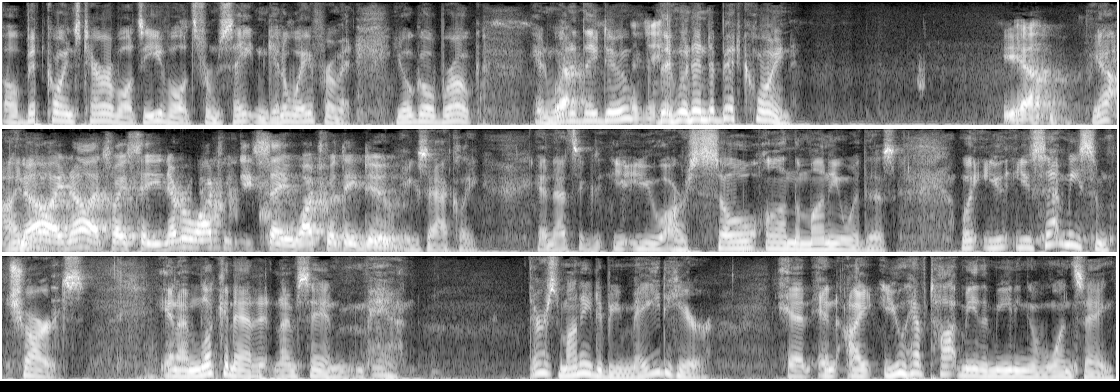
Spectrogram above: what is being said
Oh, Bitcoin's terrible. It's evil. It's from Satan. Get away from it. You'll go broke. And what yeah. did they do? They went into Bitcoin. Yeah. Yeah, I know. No, I know. That's why I say you never watch what they say. Watch what they do. Exactly, and that's you are so on the money with this. Well, you you sent me some charts, and I'm looking at it and I'm saying, man, there's money to be made here, and and I you have taught me the meaning of one saying.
